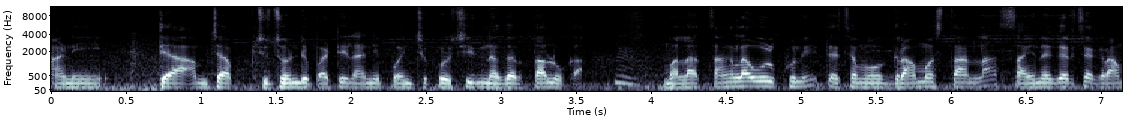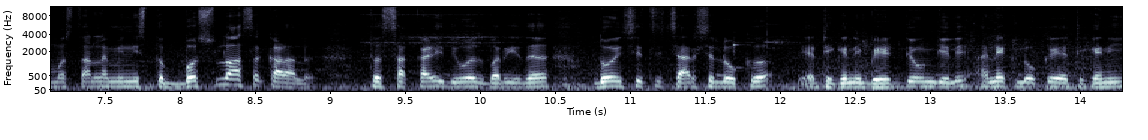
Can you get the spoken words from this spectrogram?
आणि त्या आमच्या चिचोंडी पाटील आणि पंचक्रोशी नगर तालुका. मला चांगला ओळखून आहे. त्याच्यामुळं ग्रामस्थांना साईनगरच्या ग्रामस्थांना मी नुसतं बसलो असं कळालं. तर सकाळी दिवसभर इथं दोनशे ते चारशे लोक या ठिकाणी भेट देऊन गेले. अनेक लोक या ठिकाणी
